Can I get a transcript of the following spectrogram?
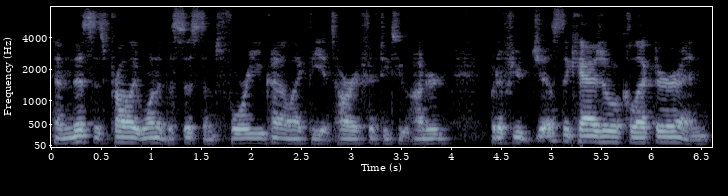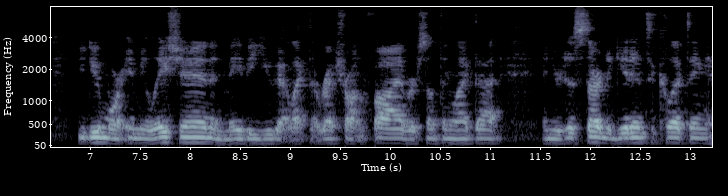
then this is probably one of the systems for you, kind of like the Atari 5200 but if you're just a casual collector and you do more emulation and maybe you got like the Retron 5 or something like that, and you're just starting to get into collecting,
